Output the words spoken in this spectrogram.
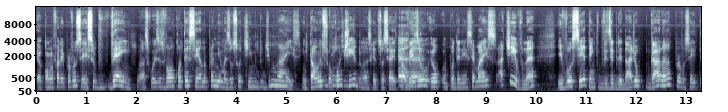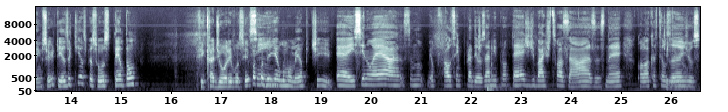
Eu, como eu falei para você, isso vem, as coisas vão acontecendo para mim, mas eu sou tímido demais. Então eu sou Entendi. contido nas redes sociais. Talvez Aham. eu, eu, eu poderia ser mais ativo, né? E você tem visibilidade, eu garanto para você e tenho certeza que as pessoas tentam ficar de olho em você para poder em algum momento te. É, e se não é, a- se não- eu falo sempre pra Deus, ah, me protege debaixo de suas asas, né? Coloca teus anjos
